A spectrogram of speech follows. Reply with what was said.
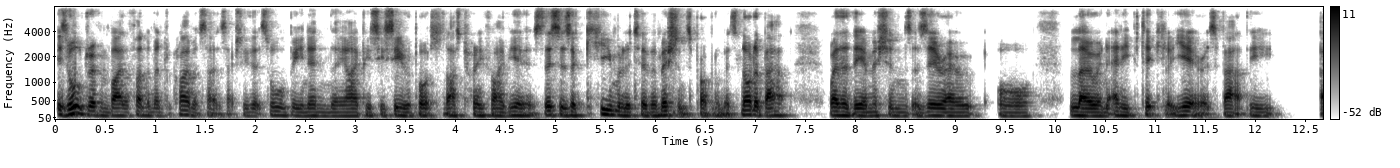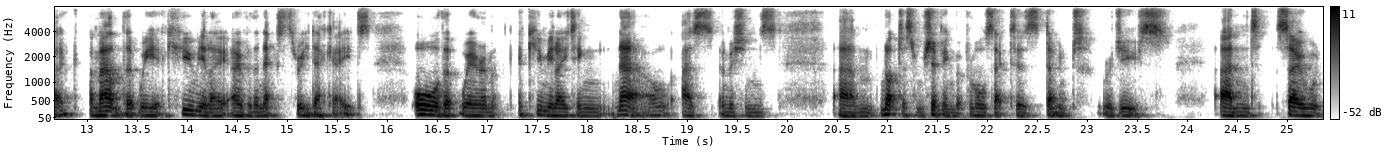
is all driven by the fundamental climate science actually that's all been in the IPCC reports for the last 25 years. This is a cumulative emissions problem. It's not about whether the emissions are zero or low in any particular year. It's about the uh, amount that we accumulate over the next three decades or that we're accumulating now as emissions, um, not just from shipping, but from all sectors, don't reduce. And so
